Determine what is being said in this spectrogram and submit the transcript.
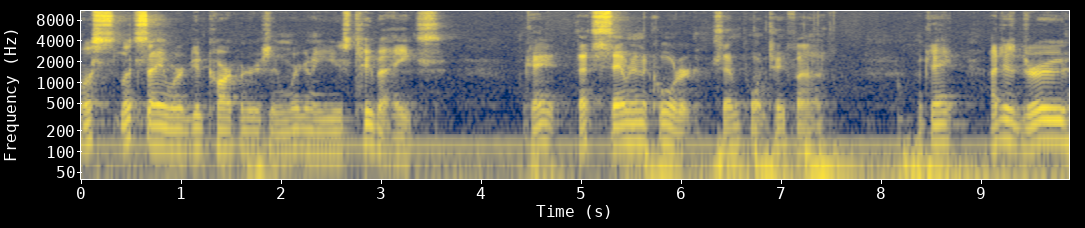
let's, let's say we're good carpenters and we're going to use 2 by 8s. Okay, that's 7 and a quarter, 7.25. Okay, I just drew,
